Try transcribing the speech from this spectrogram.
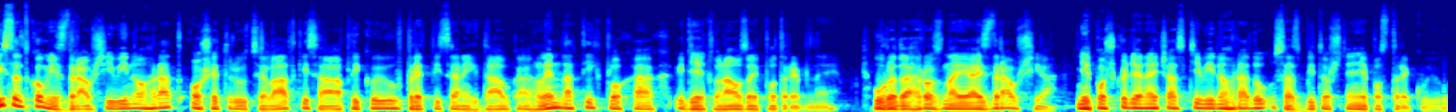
Výsledkom je zdravší vinohrad, ošetrujúce látky sa aplikujú v predpísaných dávkach len na tých plochách, kde je to naozaj potrebné. Úroda hrozná je aj zdravšia. Nepoškodené časti vinohradu sa zbytočne nepostrekujú.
